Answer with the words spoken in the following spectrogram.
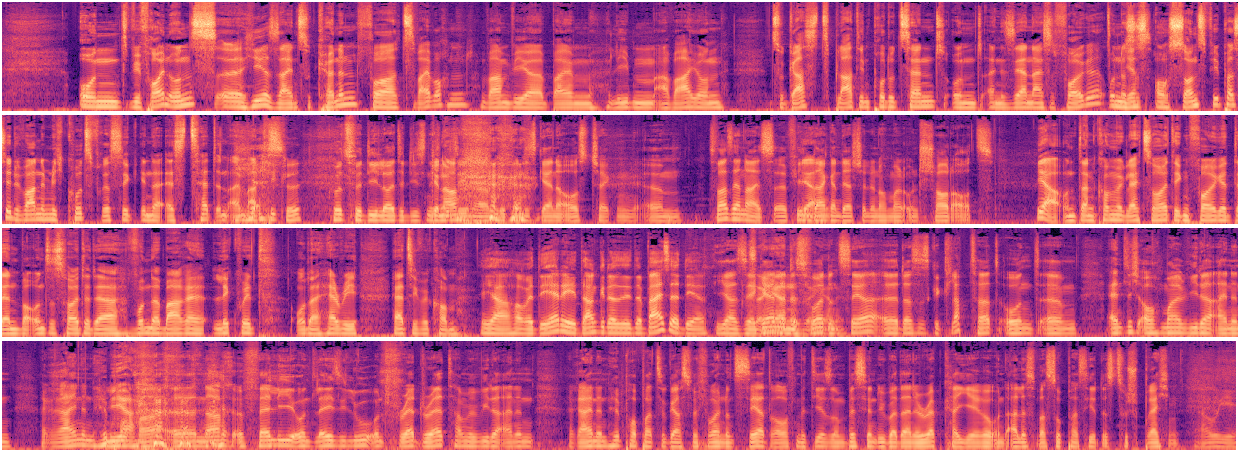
Und wir freuen uns, äh, hier sein zu können. Vor zwei Wochen waren wir beim lieben Avarion zu Gast, Platin-Produzent und eine sehr nice Folge. Und es Yes. ist auch sonst viel passiert. Wir waren nämlich kurzfristig in der SZ in einem Yes. Artikel. Kurz für die Leute, die es nicht Genau. gesehen haben, ihr könnt es gerne auschecken. Ähm, es war sehr nice. Äh, vielen Ja. Dank an der Stelle nochmal und Shoutouts. Ja, und dann kommen wir gleich zur heutigen Folge, denn bei uns ist heute der wunderbare Liquid oder Harry. Herzlich willkommen. Ja, aber der, danke, dass ihr dabei seid, der. Ja, sehr, Sehr gerne. gerne, Das sehr freut gerne. uns sehr, äh, dass es geklappt hat und ähm, endlich auch mal wieder einen reinen Hip-Hopper. Äh, nach Felly und Lazy Lou und Fred Red haben wir wieder einen reinen Hip-Hopper zu Gast. Wir freuen uns sehr drauf, mit dir so ein bisschen über deine Rap-Karriere und alles, was so passiert ist, zu sprechen. Oh je.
